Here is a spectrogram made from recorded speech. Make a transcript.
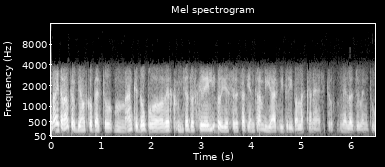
Noi tra l'altro abbiamo scoperto, mm, anche dopo aver cominciato a scrivere il libro, di essere stati entrambi arbitri di pallacanestro nella gioventù.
